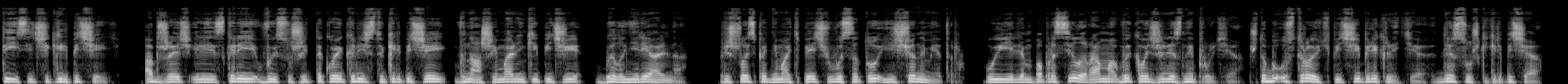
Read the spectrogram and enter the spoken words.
тысячи кирпичей. Обжечь или, скорее, высушить такое количество кирпичей в нашей маленькой печи было нереально. Пришлось поднимать печь в высоту еще на метр. Уильям попросил Рама выковать железные прутья, чтобы устроить в печи перекрытие для сушки кирпича.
